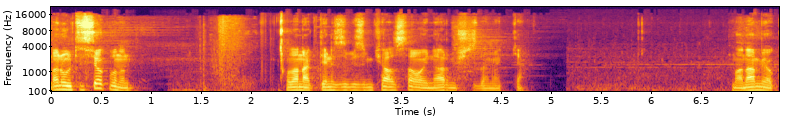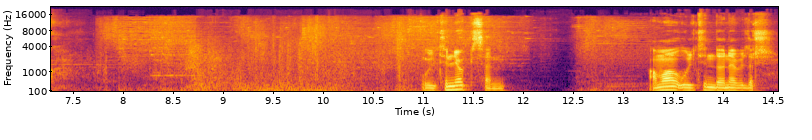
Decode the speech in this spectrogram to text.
Lan ultisi yok bunun. Ulan Akdeniz'i bizimki alsa oynarmışız demek ki. Manam yok. Ultin yok ki senin. Ama ultin dönebilir.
